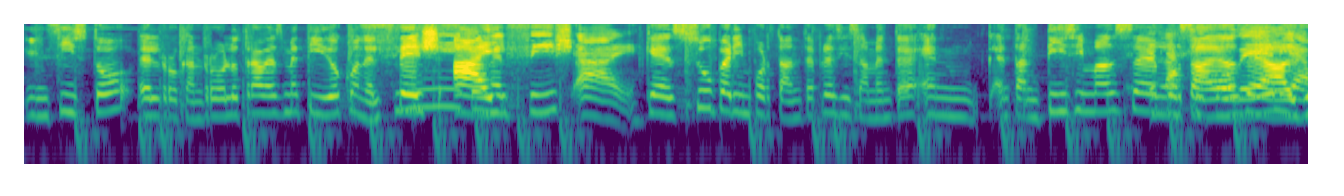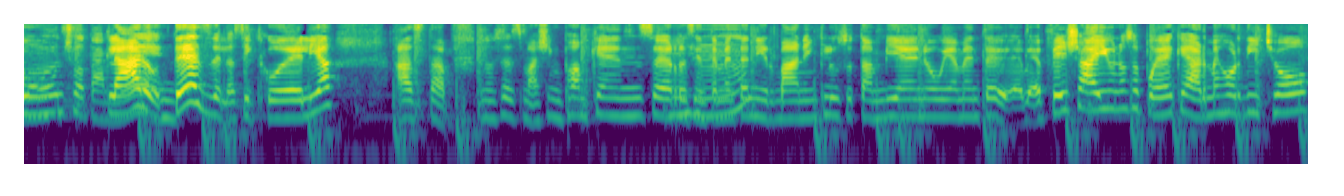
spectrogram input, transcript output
insisto, el rock and roll otra vez metido con el Sí, Fish con Eye. el fish eye. que es súper importante precisamente en, en tantísimas eh, En portadas de álbum. mucho también. Claro, desde la psicodelia hasta, pf, no sé, Smashing Pumpkins, eh, recientemente Nirvana incluso también, obviamente. Eh, Fish Eye uno se puede quedar, mejor dicho,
